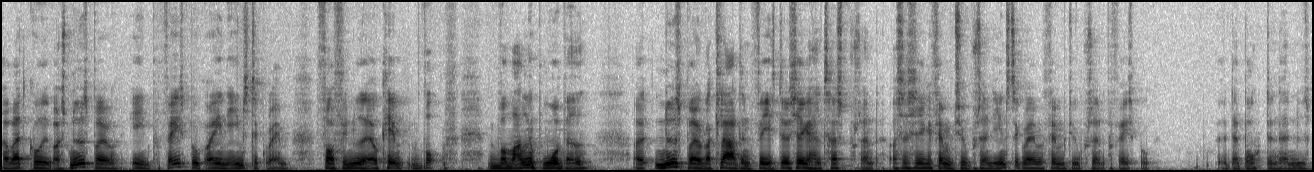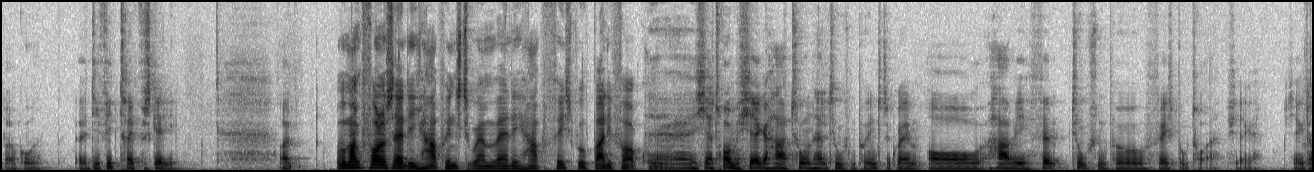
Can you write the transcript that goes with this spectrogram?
rabatkode i vores nyhedsbrev, en på Facebook og en i Instagram, for at finde ud af, okay, hvor, hvor mange bruger hvad. Og nyhedsbrevet var klart den fleste, det var cirka 50% og så cirka 25% i Instagram og 25% på Facebook, øh, der brugte den her nyhedsbrevkode. Øh, de fik tre forskellige. Og hvor mange followers er det, I har på Instagram? Hvad er det, I har på Facebook? Bare lige for at kunne... Øh, jeg tror, vi cirka har 2.500 på Instagram, og har vi 5.000 på Facebook, tror jeg, cirka. cirka så,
